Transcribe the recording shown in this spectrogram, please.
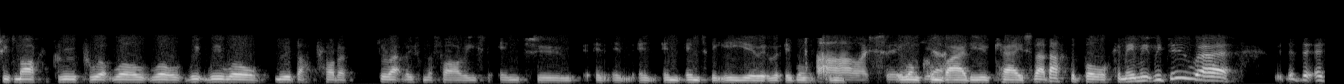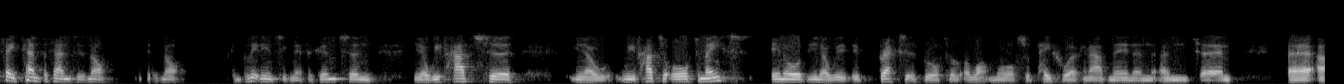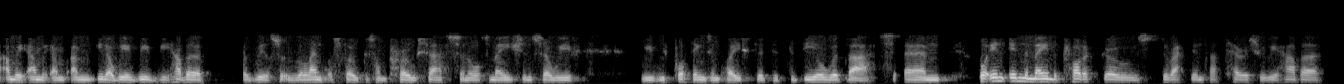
supermarket group we'll, will, will we, we will move that product directly from the Far East into in, in, in, into the EU. It, it won't come, oh, I see. It won't come yeah. via the UK. So that, that's the bulk. I mean, we, we do. Uh, I'd say ten percent is not is not completely insignificant, and you know we've had to you know we've had to automate in order. You know, we, Brexit has brought a, a lot more sort of paperwork and admin, and and um, uh, and we and, we, and, and you know we, we we have a a real sort of relentless focus on process and automation. So we've we, we've put things in place to, to, to deal with that. Um, but in, in the main, the product goes direct into that territory. We have a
